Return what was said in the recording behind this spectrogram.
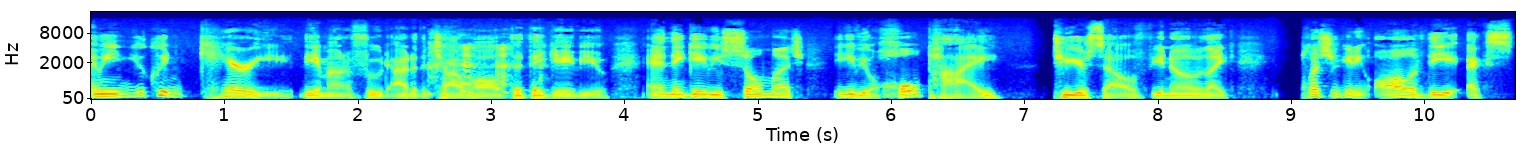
I mean, you couldn't carry the amount of food out of the chow hall that they gave you. And they gave you so much. They gave you a whole pie to yourself, you know, like plus you're getting all of the ex,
